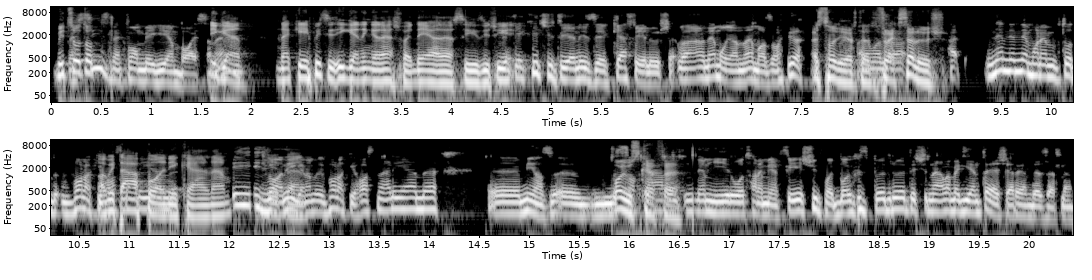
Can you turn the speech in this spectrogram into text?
Mit szóltok? Szíznek van még ilyen bajsza, Igen. Nem? Neki egy picit, igen, igen, ez vagy DLS szíz is. Neki egy kicsit ilyen izé, kefélős, nem olyan, nem az. Ezt hogy érted? Flexelős? A, hát nem, nem, nem, hanem tudod, van, aki Amit ápolni ilyen, kell, nem? Így van, Éppen. igen, van, aki használ ilyen, mi az? Bajuszkefe. Nem nyírót, hanem ilyen fésűt, vagy bajuszpödrőt, és nála meg ilyen teljesen rendezetlen.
